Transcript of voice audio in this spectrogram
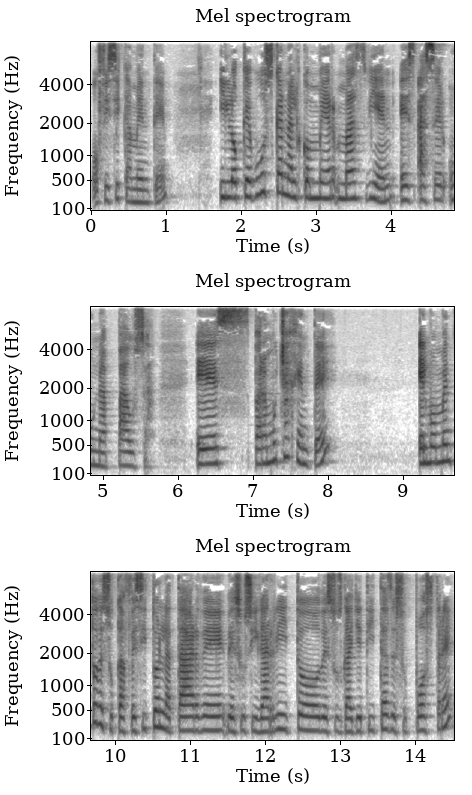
o físicamente y lo que buscan al comer más bien es hacer una pausa. Es para mucha gente el momento de su cafecito en la tarde, de su cigarrito, de sus galletitas, de su postre,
